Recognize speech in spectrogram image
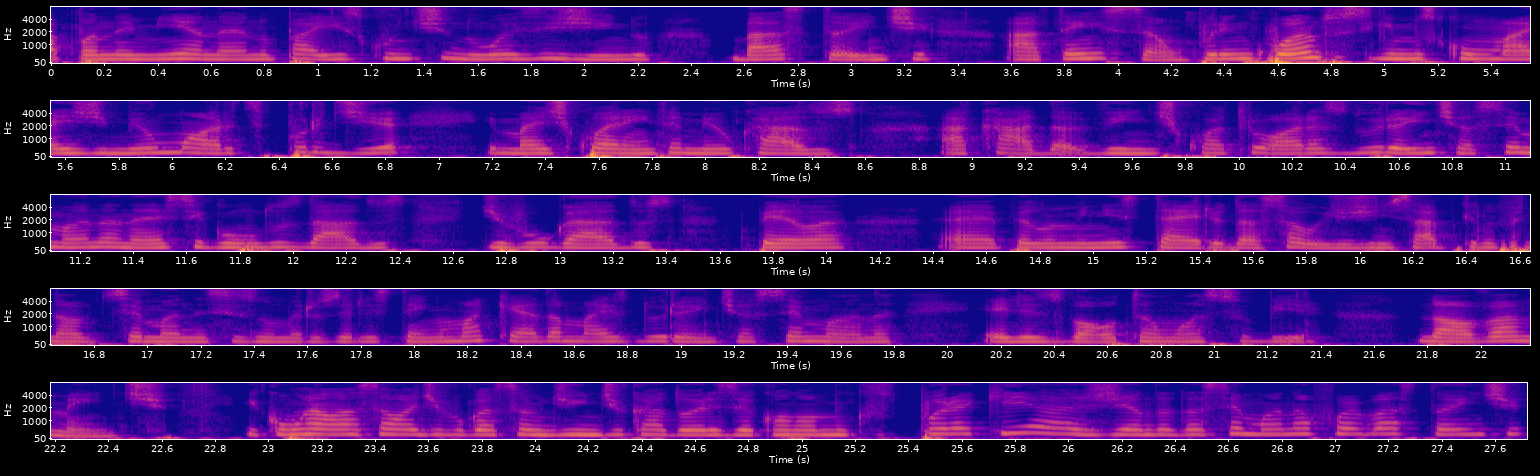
a pandemia né, no país continua exigindo bastante atenção. Por enquanto, seguimos com mais de mil mortes por dia e mais de 40 mil casos a cada 24 horas durante a semana, né, segundo os dados divulgados pela é, pelo Ministério da Saúde. A gente sabe que no final de semana esses números eles têm uma queda, mas durante a semana eles voltam a subir novamente. E com relação à divulgação de indicadores econômicos por aqui, a agenda da semana foi bastante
